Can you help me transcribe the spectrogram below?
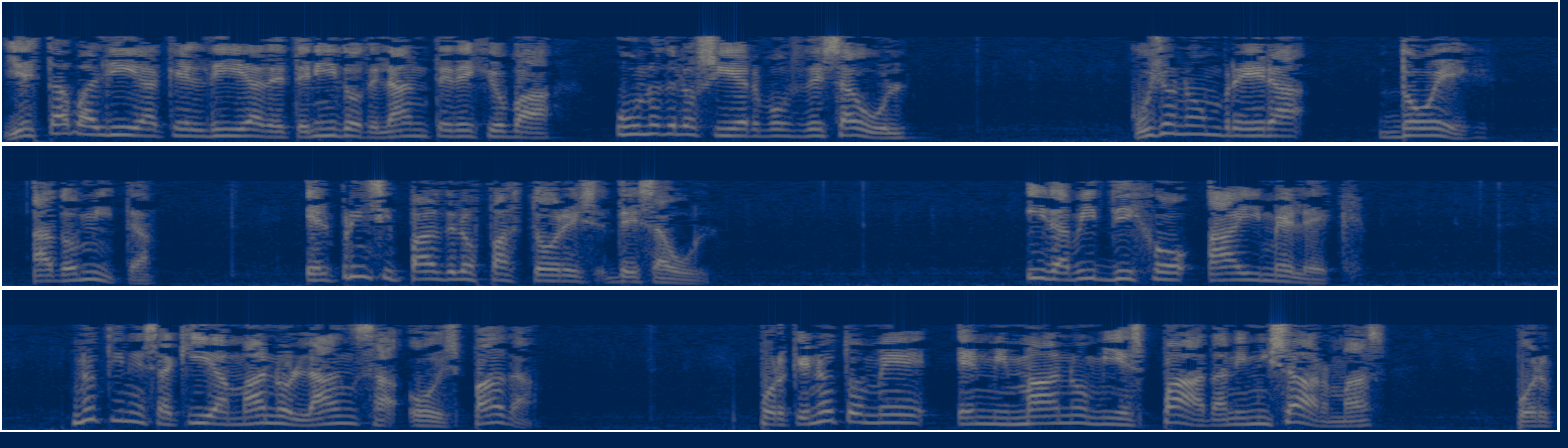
Y estaba allí aquel día detenido delante de Jehová uno de los siervos de Saúl, cuyo nombre era Doeg, Adomita, el principal de los pastores de Saúl. Y David dijo a Ahimelech, ¿No tienes aquí a mano lanza o espada? Porque no tomé en mi mano mi espada ni mis armas, por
